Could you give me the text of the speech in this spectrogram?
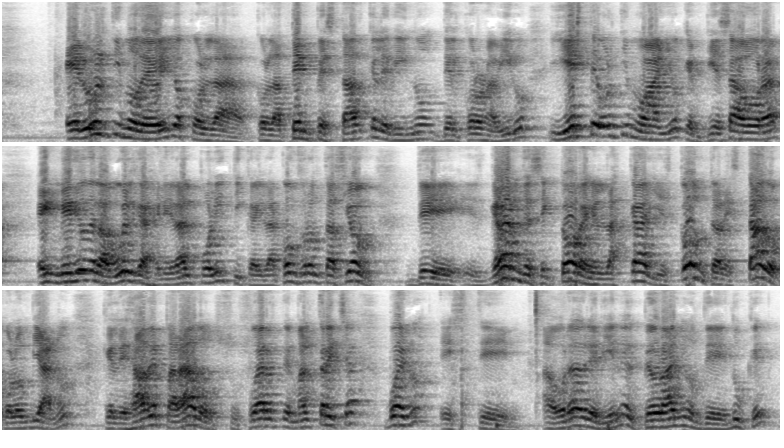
el último de ellos con la, con la tempestad que le vino del coronavirus, y este último año que empieza ahora, en medio de la huelga general política y la confrontación de grandes sectores en las calles contra el Estado colombiano, que les ha deparado su suerte maltrecha, bueno, este, ahora le viene el peor año de Duque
